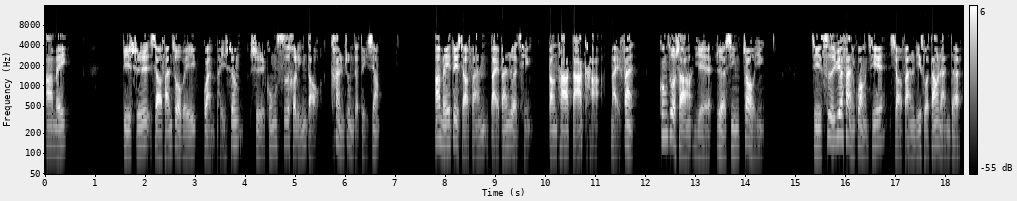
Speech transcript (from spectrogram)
阿梅。彼时，小凡作为管培生，是公司和领导看重的对象。阿梅对小凡百般热情，帮他打卡、买饭，工作上也热心照应。几次约饭逛街，小凡理所当然的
